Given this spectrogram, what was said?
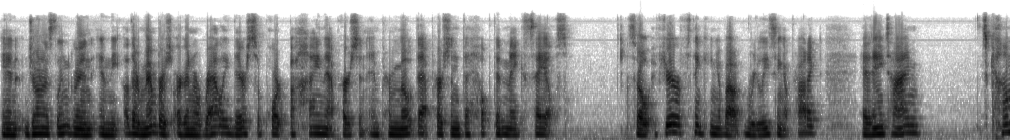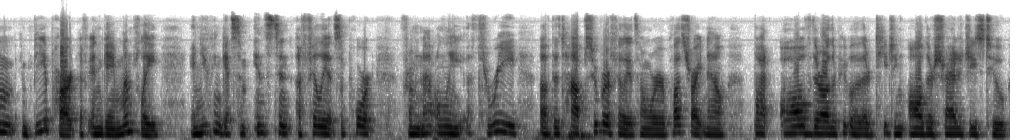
and Jonas Lindgren and the other members are going to rally their support behind that person and promote that person to help them make sales. So if you're thinking about releasing a product at any time, come and be a part of Endgame Monthly, and you can get some instant affiliate support from not only three of the top super affiliates on Warrior Plus right now, but all of their other people that they're teaching all their strategies to.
